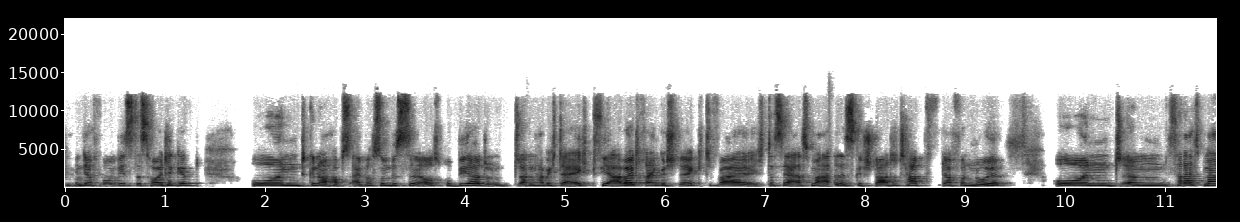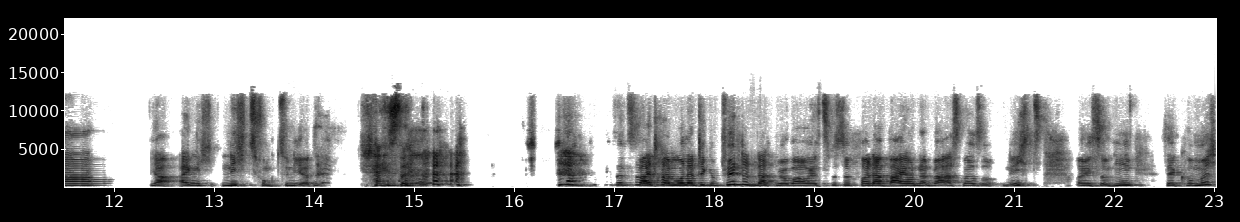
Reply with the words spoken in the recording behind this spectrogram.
in der Form, wie es das heute gibt. Und genau, habe es einfach so ein bisschen ausprobiert und dann habe ich da echt viel Arbeit reingesteckt, weil ich das ja erstmal alles gestartet habe, davon null. Und ähm, es hat erstmal ja eigentlich nichts funktioniert. Scheiße. so zwei, drei Monate gepinnt und dachte mir, wow, jetzt bist du voll dabei. Und dann war erstmal so nichts. Und ich so, hm, sehr komisch.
